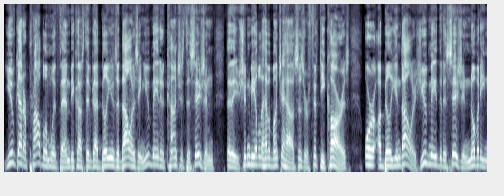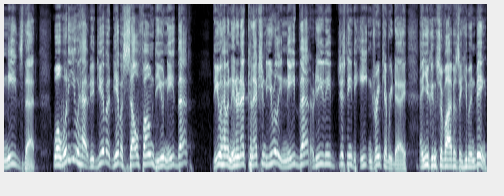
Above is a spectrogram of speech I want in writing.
you've got a problem with them because they've got billions of dollars, and you've made a conscious decision that they shouldn't be able to have a bunch of houses or 50 cars or a billion dollars. You've made the decision. Nobody needs that. Well, what do you have? Do you have a, do you have a cell phone? Do you need that? Do you have an internet connection? Do you really need that? Or do you need, just need to eat and drink every day and you can survive as a human being?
